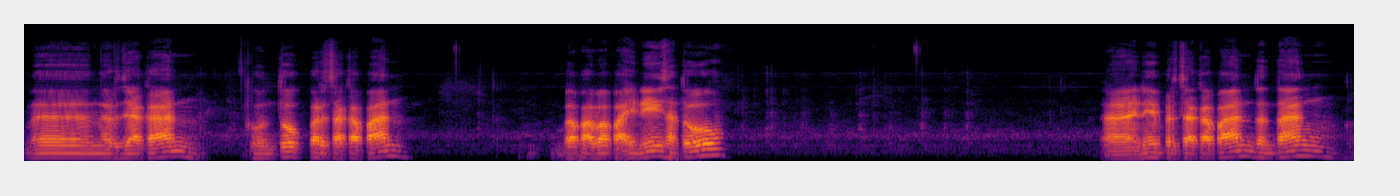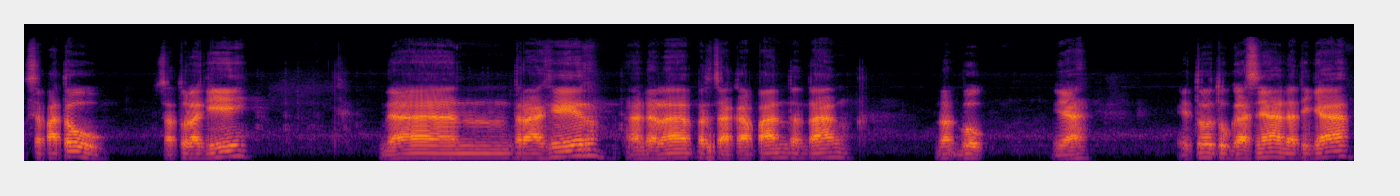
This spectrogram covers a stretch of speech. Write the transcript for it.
mengerjakan untuk percakapan bapak-bapak ini satu. Nah, ini percakapan tentang sepatu. Satu lagi. Dan terakhir adalah percakapan tentang notebook. Ya, itu tugasnya ada tiga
